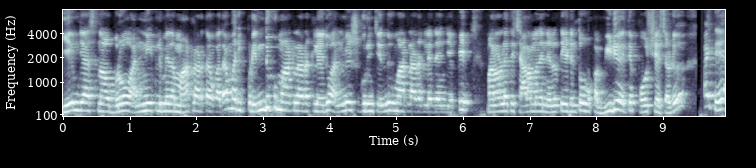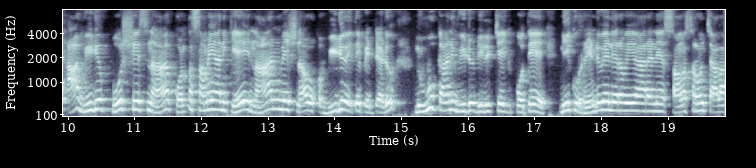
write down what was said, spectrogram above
ఏం చేస్తున్నావు బ్రో అన్నిటి మీద మాట్లాడతావు కదా? మరి ఇప్పుడు ఎందుకు మాట్లాడట్లేదు? అన్వేష్ గురించి ఎందుకు మాట్లాడట్లేదు? అని చెప్పి మన వాళ్ళైతే చాలా మంది నిలదీయడంతో ఒక వీడియో అయితే పోస్ట్ చేశాడు. అయితే ఆ వీడియో పోస్ట్ చేసిన కొంత సమయానికే నా అన్వేషణ ఒక వీడియో అయితే పెట్టాడు. నువ్వు కానీ వీడియో డిలీట్ చేయకపోతే నీకు రెండు వేల ఇరవై ఆరు అనే సంవత్సరం చాలా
